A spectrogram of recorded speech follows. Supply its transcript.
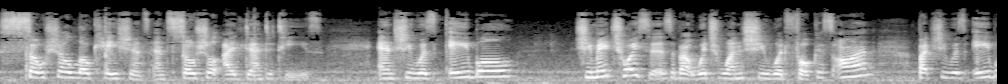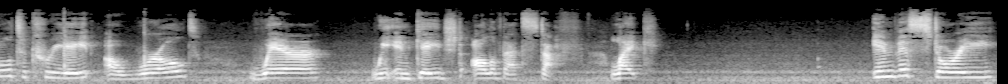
social locations and social identities. And she was able, she made choices about which one she would focus on, but she was able to create a world where we engaged all of that stuff. Like in this story,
